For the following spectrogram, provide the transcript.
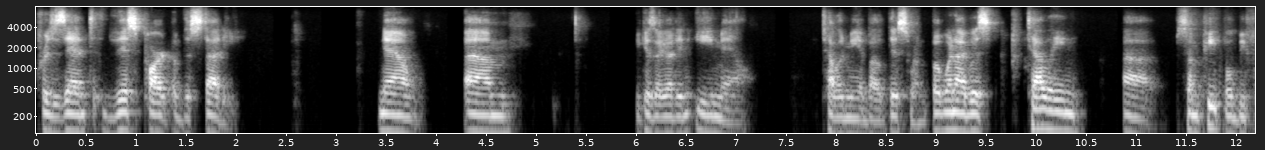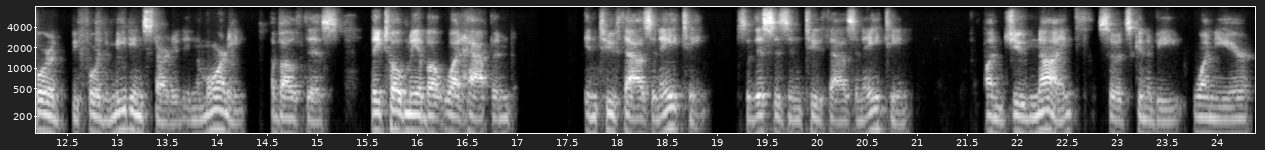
present this part of the study. Now, um, because I got an email telling me about this one, but when I was telling uh, some people before before the meeting started in the morning about this. They told me about what happened in 2018. So this is in 2018 on June 9th. So it's going to be one year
